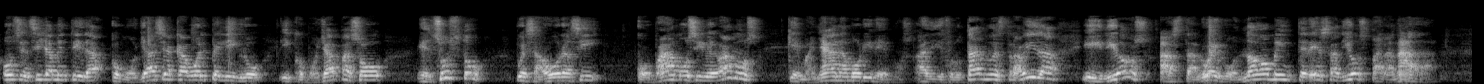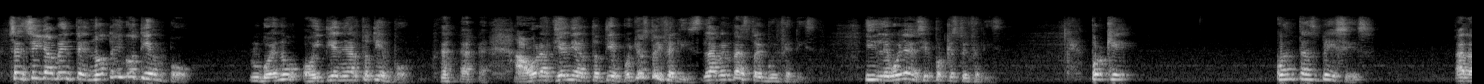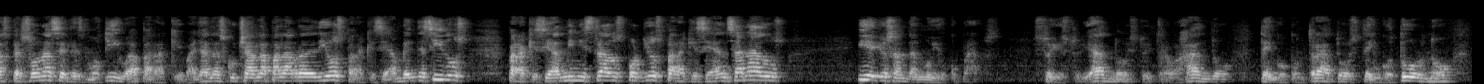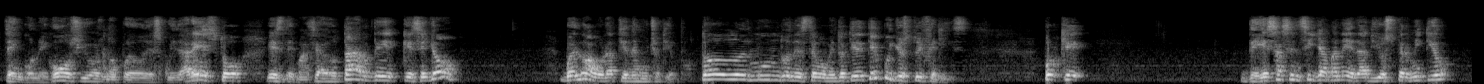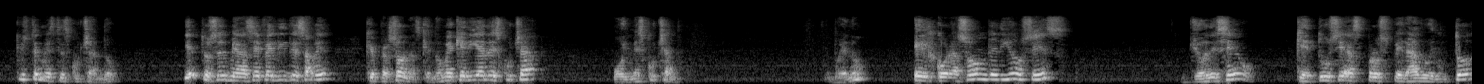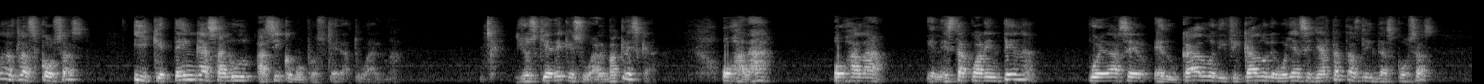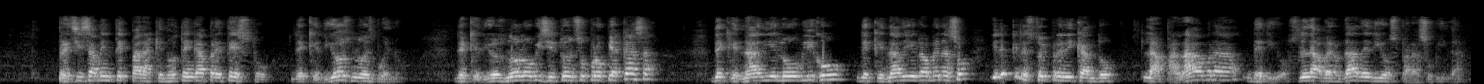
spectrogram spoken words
O sencillamente dirá, como ya se acabó el peligro y como ya pasó el susto, pues ahora sí, comamos y bebamos, que mañana moriremos, a disfrutar nuestra vida y Dios, hasta luego, no me interesa Dios para nada. Sencillamente no tengo tiempo. Bueno, hoy tiene harto tiempo. ahora tiene harto tiempo. Yo estoy feliz, la verdad estoy muy feliz. Y le voy a decir por qué estoy feliz. Porque, ¿cuántas veces a las personas se les motiva para que vayan a escuchar la palabra de Dios, para que sean bendecidos, para que sean ministrados por Dios, para que sean sanados, y ellos andan muy ocupados. Estoy estudiando, estoy trabajando, tengo contratos, tengo turno, tengo negocios, no puedo descuidar esto, es demasiado tarde, qué sé yo. Bueno, ahora tiene mucho tiempo. Todo el mundo en este momento tiene tiempo y yo estoy feliz. Porque de esa sencilla manera Dios permitió que usted me esté escuchando. Y entonces me hace feliz de saber que personas que no me querían escuchar, hoy me escuchan. Bueno, el corazón de Dios es, yo deseo que tú seas prosperado en todas las cosas y que tengas salud así como prospera tu alma. Dios quiere que su alma crezca. Ojalá, ojalá en esta cuarentena pueda ser educado, edificado, le voy a enseñar tantas lindas cosas precisamente para que no tenga pretexto de que Dios no es bueno, de que Dios no lo visitó en su propia casa, de que nadie lo obligó, de que nadie lo amenazó y de que le estoy predicando la palabra de Dios, la verdad de Dios para su vida.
